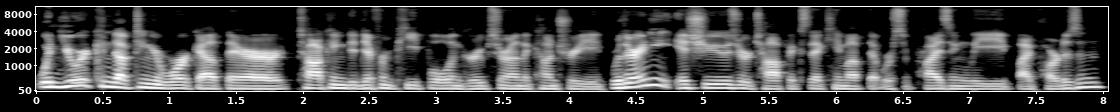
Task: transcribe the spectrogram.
When you were conducting your work out there, talking to different people and groups around the country, were there any issues or topics that came up that were surprisingly bipartisan?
